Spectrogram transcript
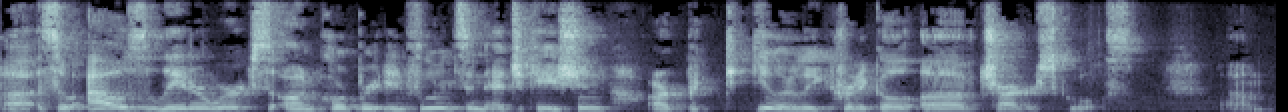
Uh, so Au's later works on corporate influence in education are particularly critical of charter schools. Um,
